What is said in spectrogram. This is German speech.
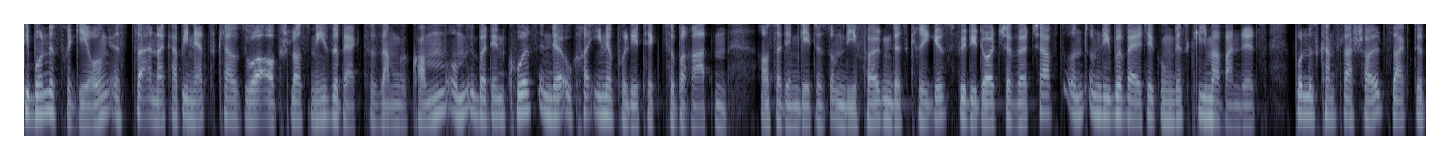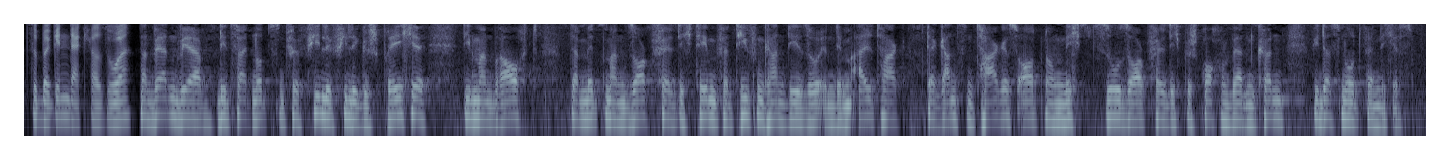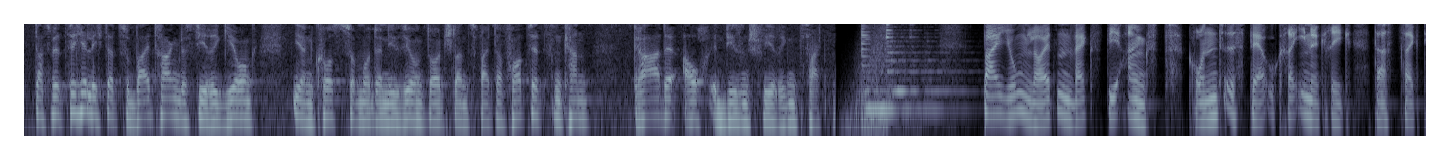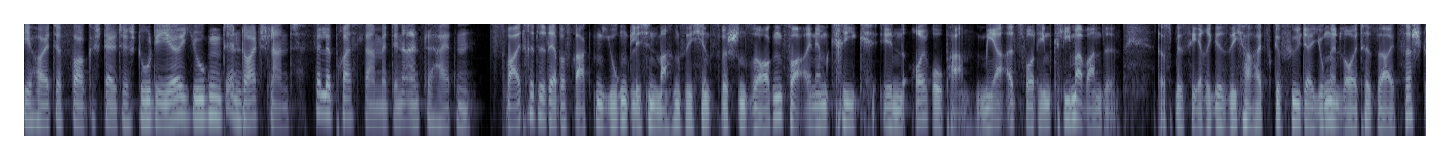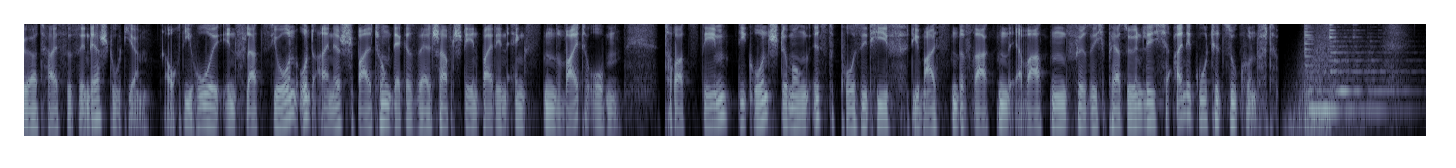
Die Bundesregierung ist zu einer Kabinettsklausur auf Schloss Meseberg zusammengekommen, um über den Kurs in der Ukraine-Politik zu beraten. Außerdem geht es um die Folgen des Krieges für die deutsche Wirtschaft und um die Bewältigung des Klimawandels. Bundeskanzler Scholz sagte zu Beginn der Klausur, Dann werden wir die Zeit nutzen für viele, viele Gespräche, die man braucht, damit man sorgfältig Themen vertiefen kann, die so in dem Alltag der ganzen Tagesordnung nicht so sorgfältig besprochen werden können, wie das notwendig ist. Das wird sicherlich dazu beitragen, dass die Regierung ihren Kurs zur Modernisierung Deutschlands weiter fortsetzen kann, gerade auch in diesen schwierigen Zeiten. Bei jungen Leuten wächst die Angst. Grund ist der Ukraine-Krieg. Das zeigt die heute vorgestellte Studie Jugend in Deutschland. Philipp Rössler mit den Einzelheiten. Zwei Drittel der befragten Jugendlichen machen sich inzwischen Sorgen vor einem Krieg in Europa. Mehr als vor dem Klimawandel. Das bisherige Sicherheitsgefühl der jungen Leute sei zerstört, heißt es in der Studie. Auch die hohe Inflation und eine Spaltung der Gesellschaft stehen bei den Ängsten weit oben. Trotzdem, die Grundstimmung ist positiv. Die meisten Befragten erwarten für sich persönlich eine gute Zukunft.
